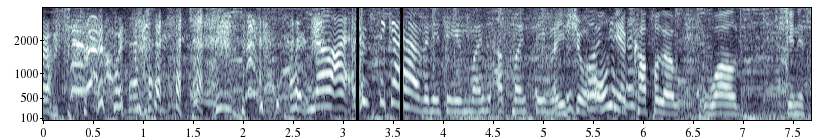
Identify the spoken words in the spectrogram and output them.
upset with uh, no, I don't think I have anything in my up my sleeve. Are you sure? point. Only a couple of World Guinness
